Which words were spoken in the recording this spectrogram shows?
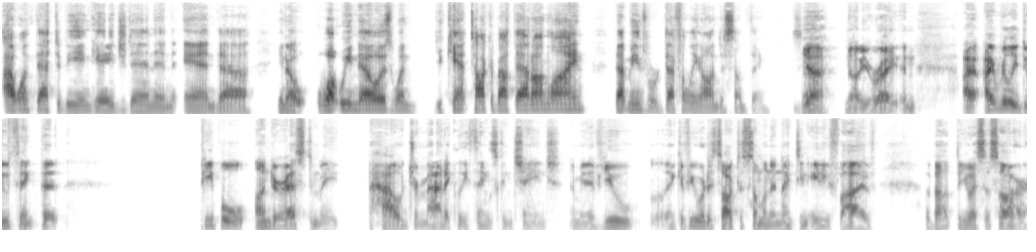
I want that to be engaged in, and and uh, you know what we know is when you can't talk about that online, that means we're definitely on to something. So. Yeah, no, you're right, and I, I really do think that people underestimate how dramatically things can change. I mean, if you like, if you were to talk to someone in 1985 about the USSR,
